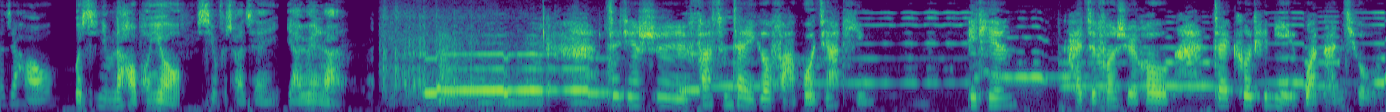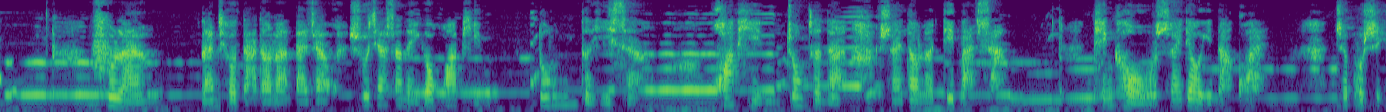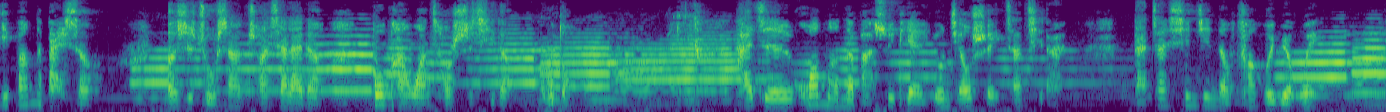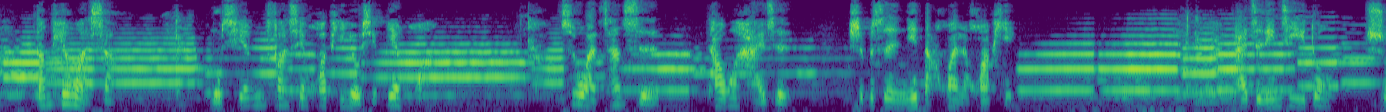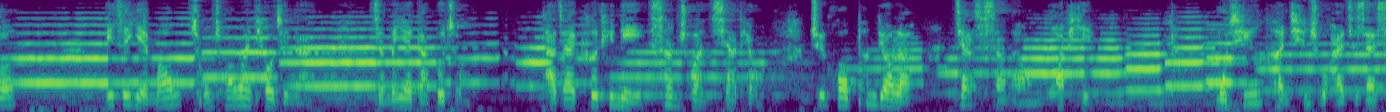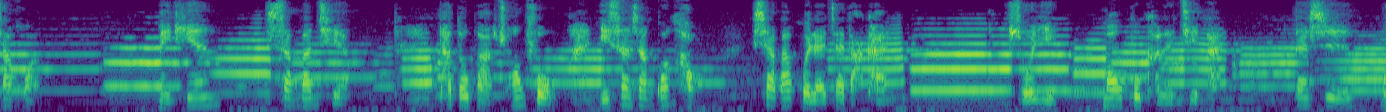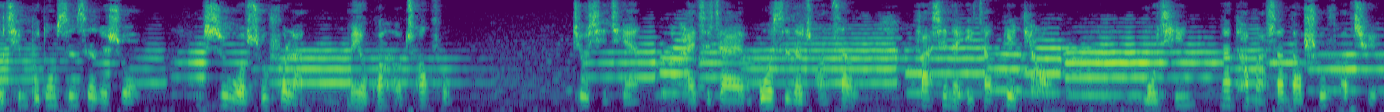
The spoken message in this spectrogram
大家好，我是你们的好朋友幸福传承雅苑然。这件事发生在一个法国家庭。一天，孩子放学后在客厅里玩篮球，忽然篮球打到了摆在书架上的一个花瓶，咚的一声，花瓶重重的摔到了地板上，瓶口摔掉一大块。这不是一般的摆设，而是祖上传下来的波旁王朝时期的古董。孩子慌忙的把碎片用胶水粘起来，胆战心惊的放回原位。当天晚上，母亲发现花瓶有些变化。吃晚餐时，她问孩子：“是不是你打坏了花瓶？”孩子灵机一动，说。一只野猫从窗外跳进来，怎么也赶不走。他在客厅里上蹿下跳，最后碰掉了架子上的花瓶。母亲很清楚孩子在撒谎。每天上班前，他都把窗户一扇扇关好，下班回来再打开，所以猫不可能进来。但是母亲不动声色地说：“是我疏忽了。”没有关好窗户。就寝前，孩子在卧室的床上发现了一张便条，母亲让他马上到书房去。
